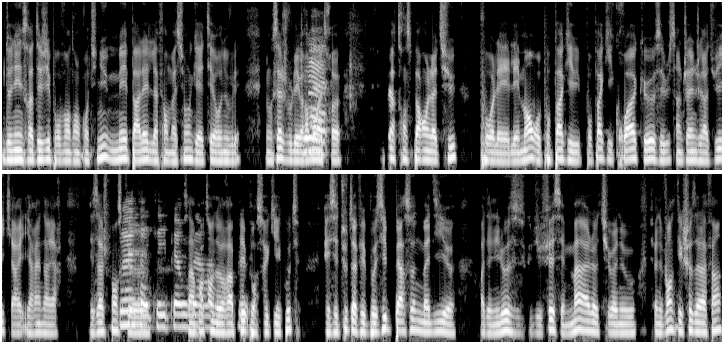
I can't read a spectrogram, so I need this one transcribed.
donner une stratégie pour vendre en continu, mais parler de la formation qui a été renouvelée. Donc ça, je voulais vraiment être super transparent là-dessus pour les, les, membres, pour pas qu'ils pour pas qu'ils croient que c'est juste un challenge gratuit et qu'il n'y a, rien derrière. Et ça, je pense que c'est important de rappeler pour ceux qui écoutent. Et c'est tout à fait possible. Personne m'a dit, euh, oh, Danilo, ce que tu fais, c'est mal, tu vas, nous, tu vas nous vendre quelque chose à la fin.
